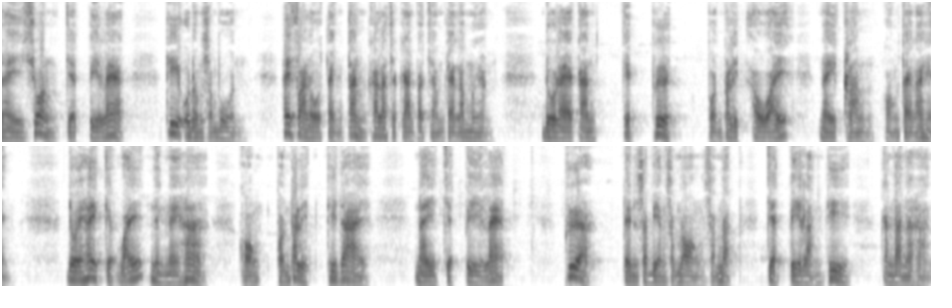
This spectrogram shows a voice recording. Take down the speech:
ในช่วง 7 ปีแรกที่อุดมสมบูรณ์ ให้ฟาโรห์แต่งตั้งข้าราชการประจำแต่ละเมือง ดูแลการเก็บพืชผลผลิตเอาไว้ในคลังของแต่ละแห่ง โดยให้เก็บไว้ 1 ใน 5 ของผลผลิตที่ได้ใน 7 ปีแรก เพื่อเป็นสเสบียงสำรองสำหรับ 7 ปีหลังที่กันดานอาหาร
